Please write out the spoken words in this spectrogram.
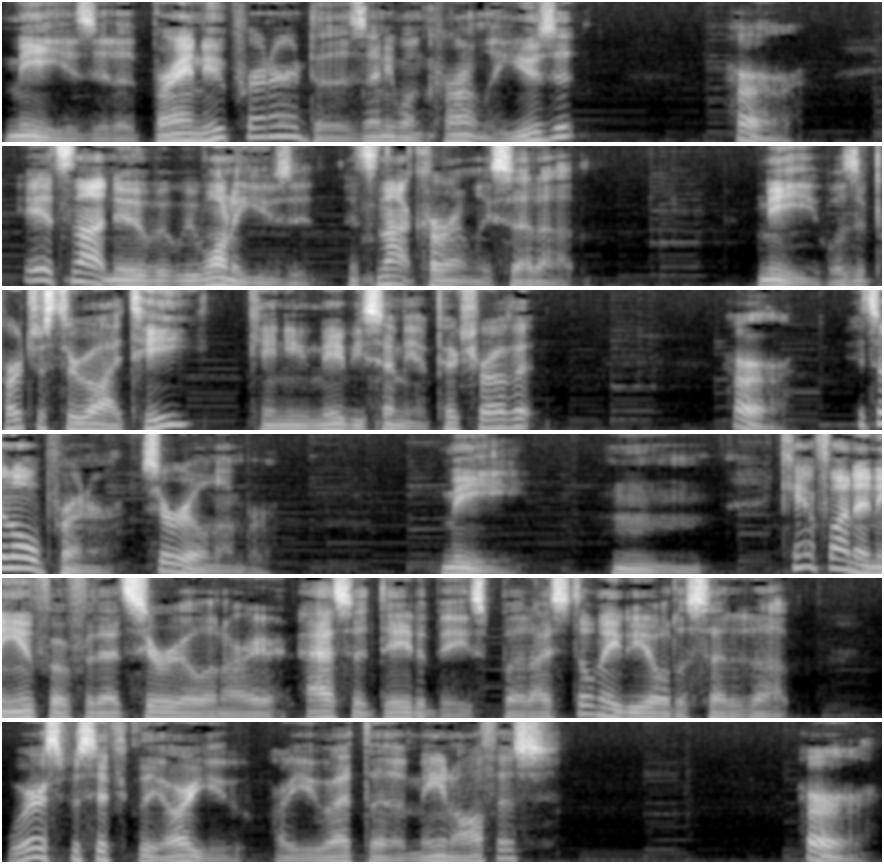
Me, is it a brand new printer? Does anyone currently use it? Her. It's not new, but we want to use it. It's not currently set up. Me, was it purchased through IT? Can you maybe send me a picture of it? Her. It's an old printer. Serial number. Me. Hmm. Can't find any info for that serial in our asset database, but I still may be able to set it up. Where specifically are you? Are you at the main office? Her.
